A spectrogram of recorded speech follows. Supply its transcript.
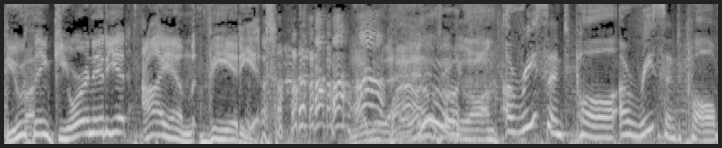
You but- think you're an idiot? I am the idiot. Wow. A recent poll, a recent poll.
